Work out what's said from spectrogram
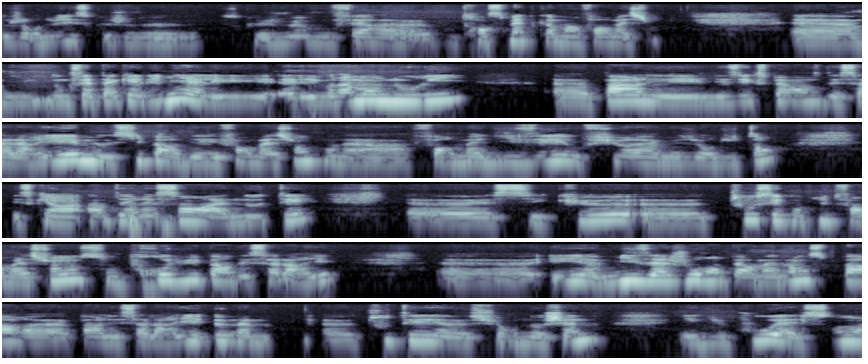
aujourd'hui et ce que je veux, ce que je veux vous faire, vous transmettre comme information. donc cette académie, elle est, elle est vraiment nourrie euh, par les, expériences des salariés, mais aussi par des formations qu'on a formalisées au fur et à mesure du temps. Et ce qui est intéressant à noter, euh, c'est que euh, tous ces contenus de formation sont produits par des salariés et mis à jour en permanence par, par les salariés eux-mêmes. tout est sur Notion et du coup, elles sont,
